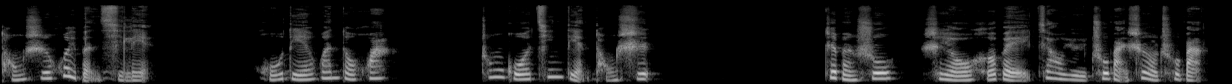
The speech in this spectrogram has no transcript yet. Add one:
童诗绘本系列《蝴蝶豌豆花》中国经典童诗。这本书是由河北教育出版社出版。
